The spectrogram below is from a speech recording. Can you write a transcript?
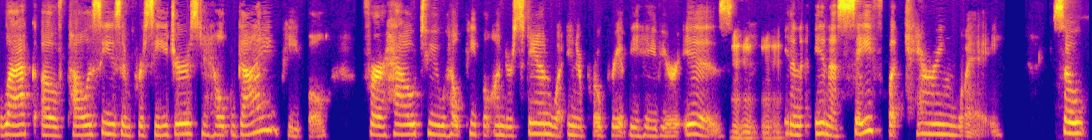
lack of policies and procedures to help guide people for how to help people understand what inappropriate behavior is mm-hmm, mm-hmm. in, in a safe but caring way. So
